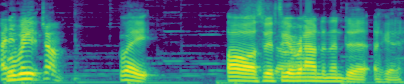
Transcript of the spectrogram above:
I didn't Well, make we- the jump. Wait. Oh, so we have to go around and then do it. Okay.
